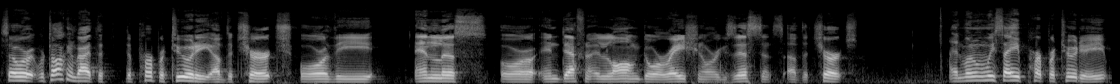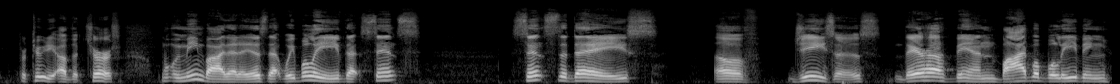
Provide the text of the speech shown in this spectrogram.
So, we're, we're talking about the, the perpetuity of the church or the endless or indefinitely long duration or existence of the church. And when we say perpetuity, perpetuity of the church, what we mean by that is that we believe that since, since the days of Jesus, there have been Bible believing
